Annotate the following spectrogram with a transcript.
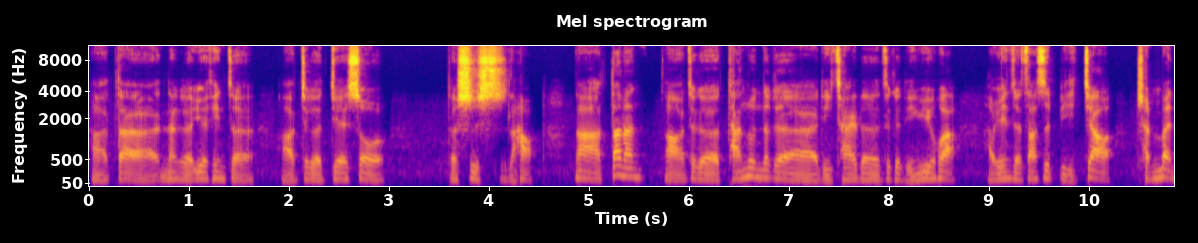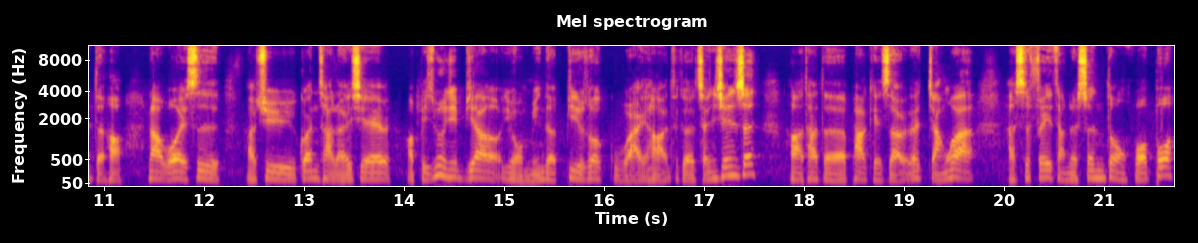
啊的那个阅听者啊这个接受的事实了哈。那当然啊，这个谈论这个理财的这个领域化啊，原则上是比较。沉闷的哈，那我也是啊，去观察了一些啊，比目前比较有名的，比如说股癌哈，这个陈先生啊，他的 podcast 啊，讲话啊是非常的生动活泼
